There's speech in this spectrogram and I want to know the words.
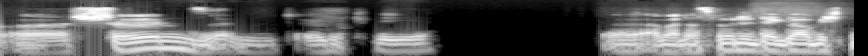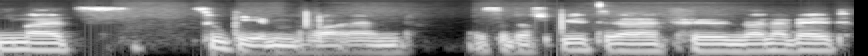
äh, schön sind irgendwie. Äh, aber das würde der, glaube ich, niemals zugeben wollen. Also das spielt äh, für in seiner Welt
